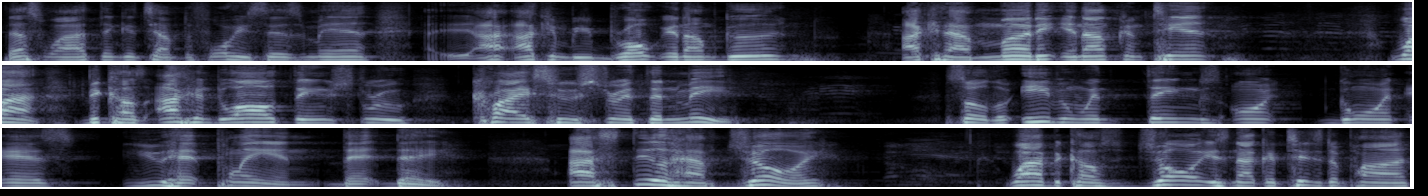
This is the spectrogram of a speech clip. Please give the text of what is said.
That's why I think in chapter four he says, "Man, I, I can be broke and I'm good. I can have money and I'm content." Why? Because I can do all things through Christ who strengthened me. So the, even when things aren't going as you had planned that day, I still have joy. Why? Because joy is not contingent upon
